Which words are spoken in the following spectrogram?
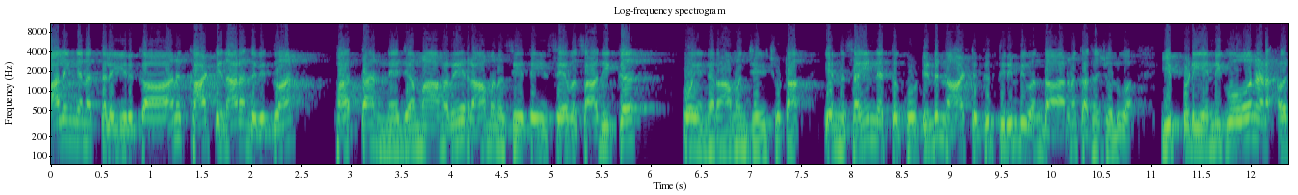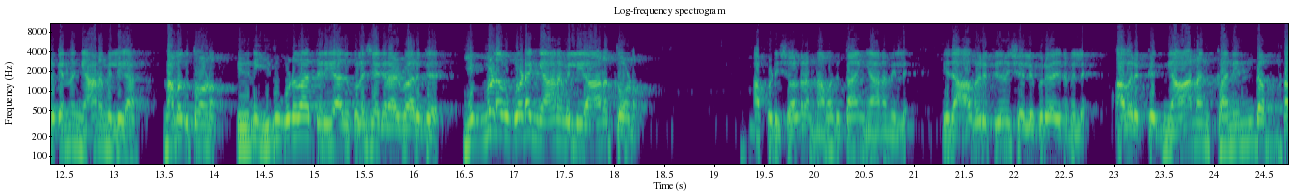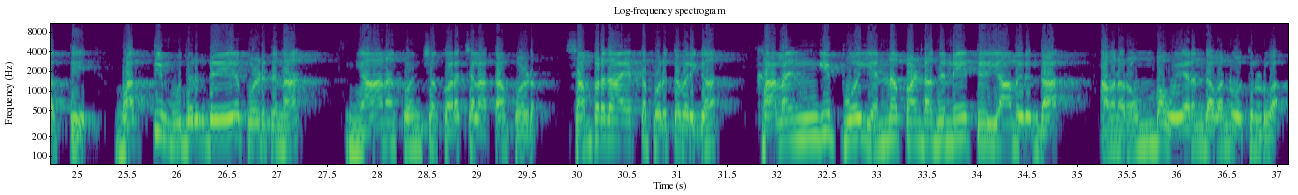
ஆலிங்கனத்துல இருக்கான்னு காட்டினார் அந்த வித்வான். பார்த்தா நிஜமாகவே ராமனு சீதையின் சேவை சாதிக்க போய் எங்க ராமன் ஜெயிச்சுட்டான். என் சைன்யத்தை கூட்டிட்டு நாட்டுக்கு திரும்பி வந்தாருன்னு கதை சொல்லுவா. இப்படி என்னைக்கோ நட அவருக்கு என்ன ஞானம் இல்லையா? நமக்கு தோணும். இது இது கூடவா தெரியாது குலசேகர ஆழ்வாருக்கு இவ்வளவு கூட ஞானம் இல்லையான்னு தோணும். அப்படி சொல்ற நமக்கு தான் ஞானம் இல்லை. இது அவருக்குன்னு சொல்லி பிரயோஜனம் இல்லை. அவருக்கு ஞானம் கனிந்த பக்தி. பக்தி முதிர்ந்தே போயிடுதுன்னா ஞானம் கொஞ்சம் குறைச்சலா தான் போயிடும். சம்பிரதாயத்தை பொறுத்த வரைக்கும் கலங்கி போய் என்ன பண்றதுன்னே தெரியாம இருந்தா அவனை ரொம்ப உயர்ந்தவன் ஒத்துனுடுவா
